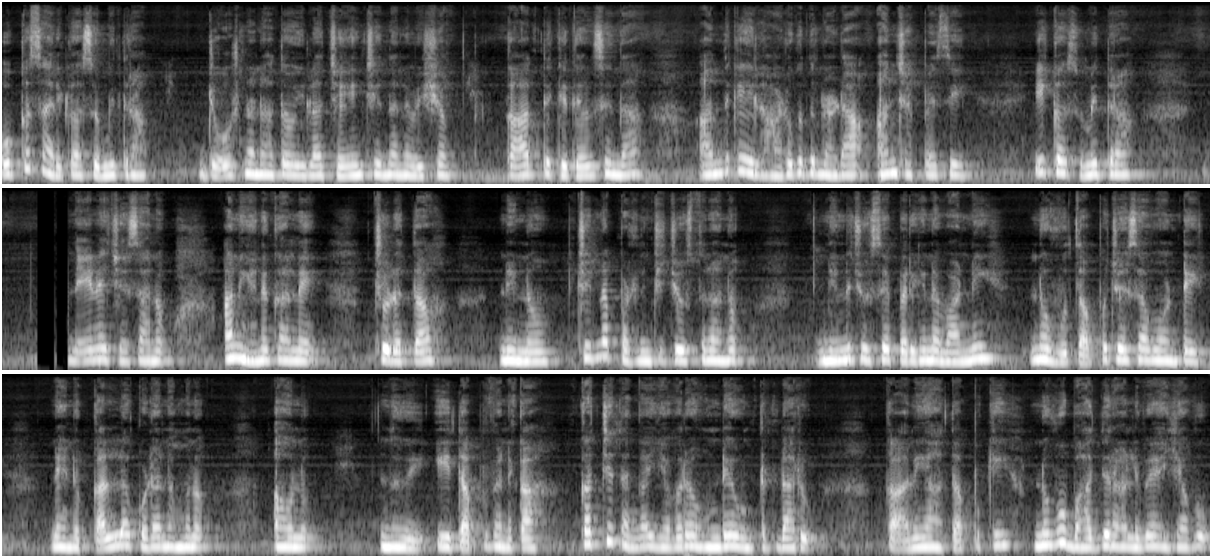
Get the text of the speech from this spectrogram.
ఒక్కసారిగా సుమిత్ర. జోష్న నాతో ఇలా చేయించిందన్న విషయం కార్తిక్కి తెలిసిందా? అందుకే ఇలా అడుగుతున్నాడా అని చెప్పేసి. ఇక సుమిత్ర నేనే చేశాను అని వెనకాలే. చూడతా నిన్ను చిన్నప్పటి నుంచి చూస్తున్నాను. నిన్ను చూసే పెరిగిన వాణ్ణి నువ్వు తప్పు చేశావు అంటే నేను కళ్ళ కూడా నమ్మను. అవును నువ్వు ఈ తప్పు వెనక ఖచ్చితంగా ఎవరో ఉండే ఉంటుంటారు కానీ ఆ తప్పుకి నువ్వు బాధ్యురాలివే అయ్యావు.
